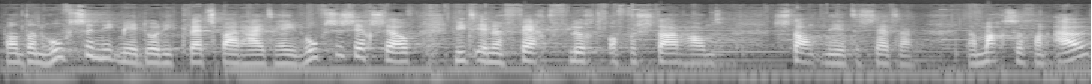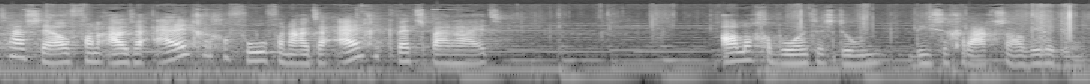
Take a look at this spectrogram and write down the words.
Want dan hoeft ze niet meer door die kwetsbaarheid heen. Hoeft ze zichzelf niet in een vecht, vlucht of verstarhand stand neer te zetten. Dan mag ze vanuit haarzelf, vanuit haar eigen gevoel, vanuit haar eigen kwetsbaarheid alle geboortes doen die ze graag zou willen doen.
